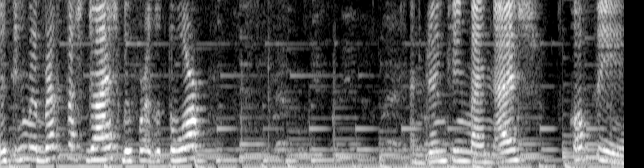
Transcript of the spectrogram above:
Eating my breakfast, guys, before I go to work. And drinking my nice coffee.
